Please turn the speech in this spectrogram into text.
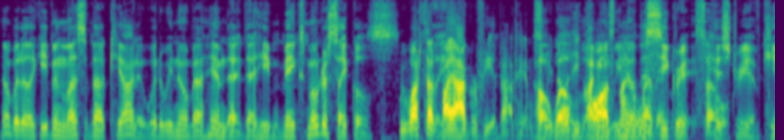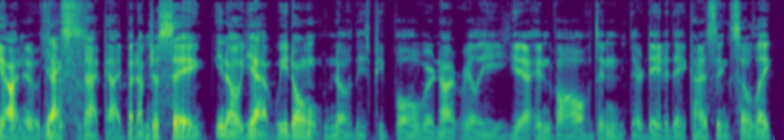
No, but like even less about Keanu. What do we know about him? That that he makes motorcycles. We watched that Like- biography about him, so oh we well, he I mean, we know the secret so- history of Keanu thanks to that guy. But I'm just saying, you know, yeah, we don't know these people. We're not really, yeah, involved in their day to day kind of thing. So like,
